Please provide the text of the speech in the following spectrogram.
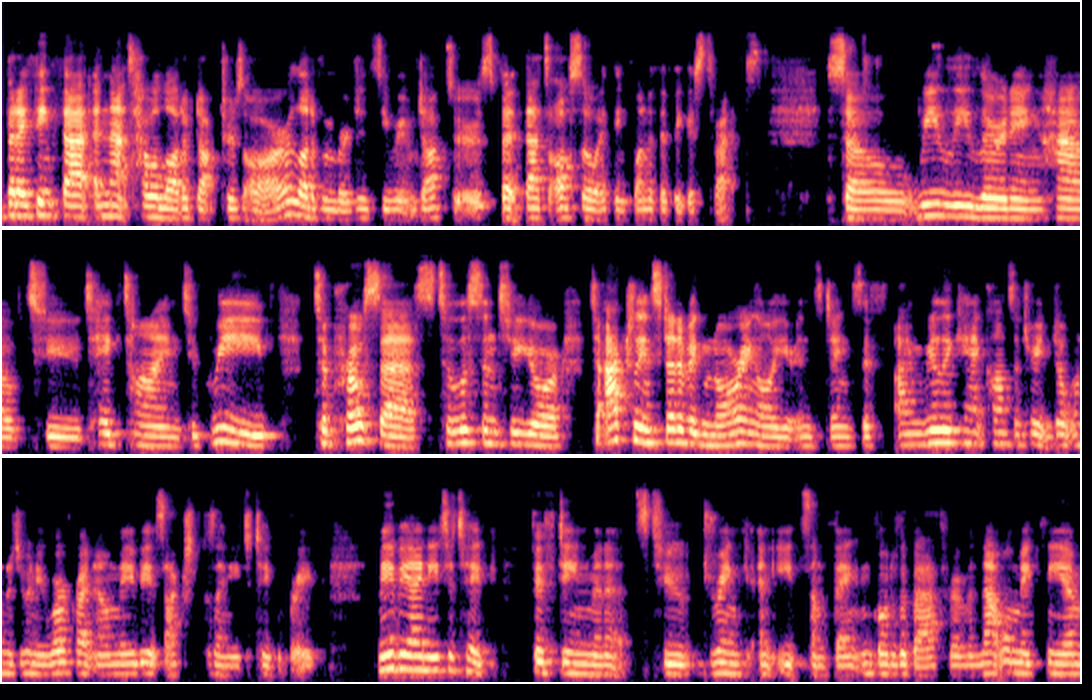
but i think that and that's how a lot of doctors are a lot of emergency room doctors but that's also i think one of the biggest threats so, really learning how to take time to grieve, to process, to listen to your, to actually, instead of ignoring all your instincts, if I really can't concentrate and don't want to do any work right now, maybe it's actually because I need to take a break. Maybe I need to take 15 minutes to drink and eat something and go to the bathroom and that will make me a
